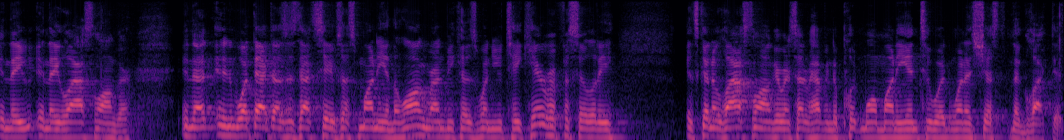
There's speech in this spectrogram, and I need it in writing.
and they, and they last longer. And, that, and what that does is that saves us money in the long run because when you take care of a facility, it's going to last longer instead of having to put more money into it when it's just neglected.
